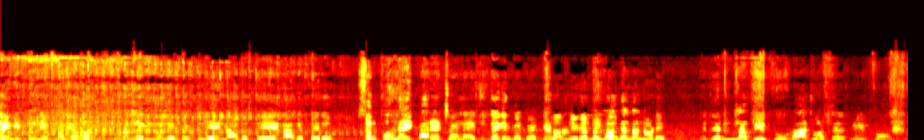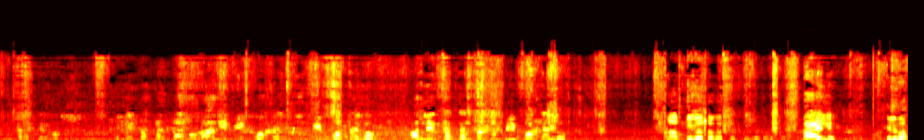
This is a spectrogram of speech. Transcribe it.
ದಯವಿಟ್ಟು ನೀವು ಕೊನೆಯವರೆಗೂ ಕೂಡ ಲೈವ್ನಲ್ಲಿ ಇರಬೇಕು ಏನಾಗುತ್ತೆ ಹೇಗಾಗುತ್ತೆ ಇದು? ಸಂಪೂರ್ಣ ಈ ಕಾರ್ಯಾಚರಣೆ ಜೊತೆಗಿರ್ಬೇಕು. ಯಾಕೆಂದ್ರೆ ಇವಾಗೆಲ್ಲ ನೋಡಿ ಇದೆಲ್ಲ ಬೀಫು ರಾಜ್ ಹೋಟೆಲ್ ಬೀಫು ಇಲ್ಲಿರ್ತಕ್ಕಂಥ ನುರಾನಿ ಬೀಫ್ ಹೋಟೆಲ್ ಇದು ಬೀಫ್ ಹೋಟೆಲ್ ಅಲ್ಲಿರ್ತಕ್ಕಂಥದ್ದು ಬೀಫ್ ಹೋಟೆಲ್ ಅಣ್ಣ ಬೀಗ ತಗೋತು ಬೀಗ ತಗೋತು ಬಾ ಇಲ್ಲಿ. ಇಲ್ಲಿ ಬಾ.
